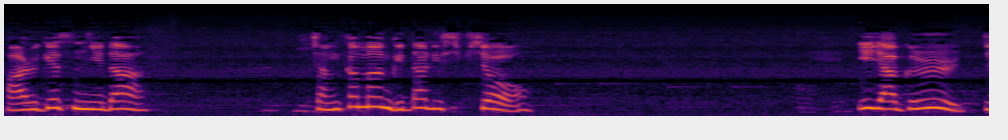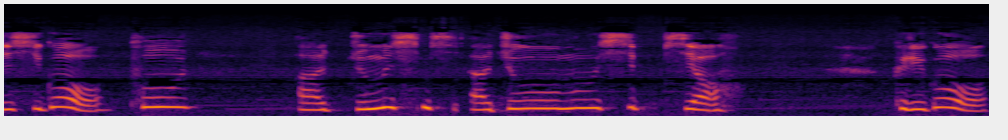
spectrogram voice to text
알겠습니다. 잠깐만 기다리십시오. 이 약을 드시고 푹 어, 주무십시, 어, 주무십시오. 그리고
